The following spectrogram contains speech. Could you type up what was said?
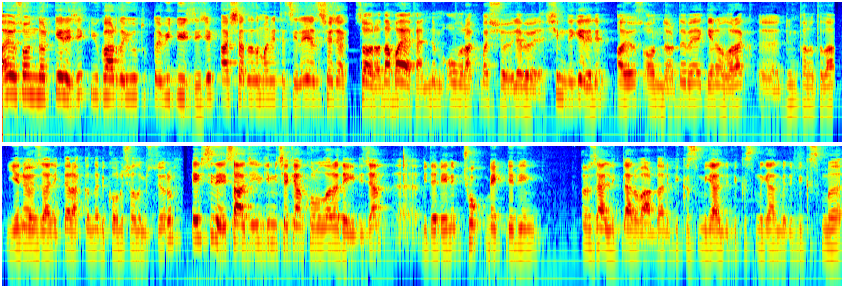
iOS 14 gelecek. Yukarıda YouTube'da video izleyecek. Aşağıda da manitesiyle yazışacak. Sonra da bay efendim Onur Akbaş şöyle böyle. Şimdi gelelim iOS 14'e ve genel olarak e, dün tanıtılan yeni özellikler hakkında bir konuşalım istiyorum. Hepsi değil sadece ilgimi çeken konulara değineceğim. E, bir de benim çok beklediğim özellikler vardı. Hani bir kısmı geldi, bir kısmı gelmedi, bir kısmı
